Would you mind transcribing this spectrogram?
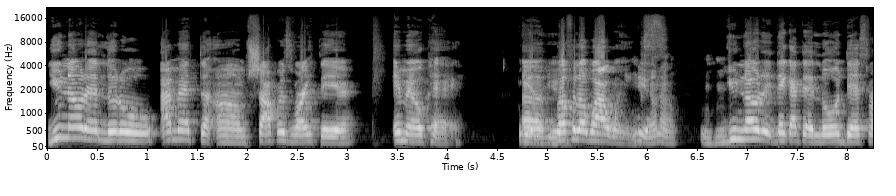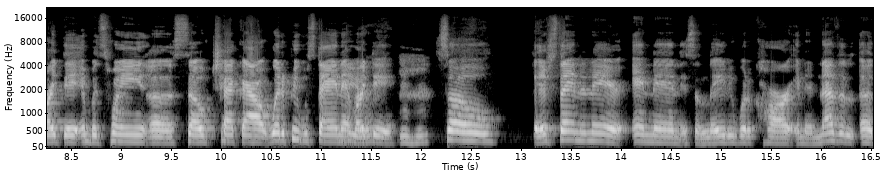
You know that little. I'm at the um shoppers right there. MLK. Yeah, uh, yeah. Buffalo Wild Wings. Yeah, I know. Mhm. You know that they got that little desk right there in between uh self checkout where the people staying at Yeah. right there. Mhm. So they're standing there, and then it's a lady with a car, and another uh,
